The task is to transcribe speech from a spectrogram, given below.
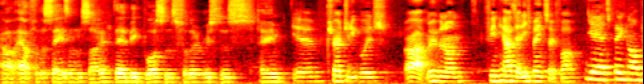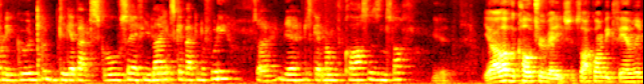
are out for the season, so they're big losses for the Roosters team. Yeah, tragedy, boys. Alright, moving on. Finn, how's Eddie's been so far? Yeah, it's been going pretty good. Good to get back to school, see a few mates, get back into footy. So, yeah, just getting on with the classes and stuff. Yeah. Yeah, I love the culture of Eddie's. It's like one big family.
